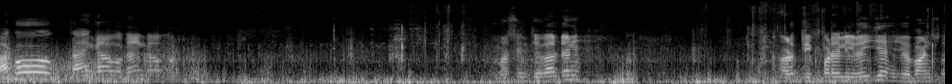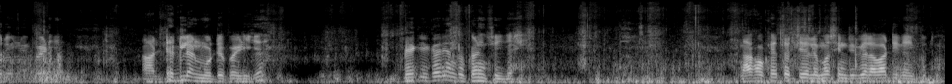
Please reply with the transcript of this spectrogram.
ભાગો કાંઈક ગાવો કાંઈક ગાવો. મશીનથી ગાર્ડન અડધી પડેલી રહી જાય જો પાંચસો રીમની પડી. આ ઢગલાન મોટે પડી છે. ભેગી કરીએ ને તો ઘણી થઈ જાય. નાખો ખેતર છે એટલે મશીનથી પહેલાં વાટી નાખ્યું હતું.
